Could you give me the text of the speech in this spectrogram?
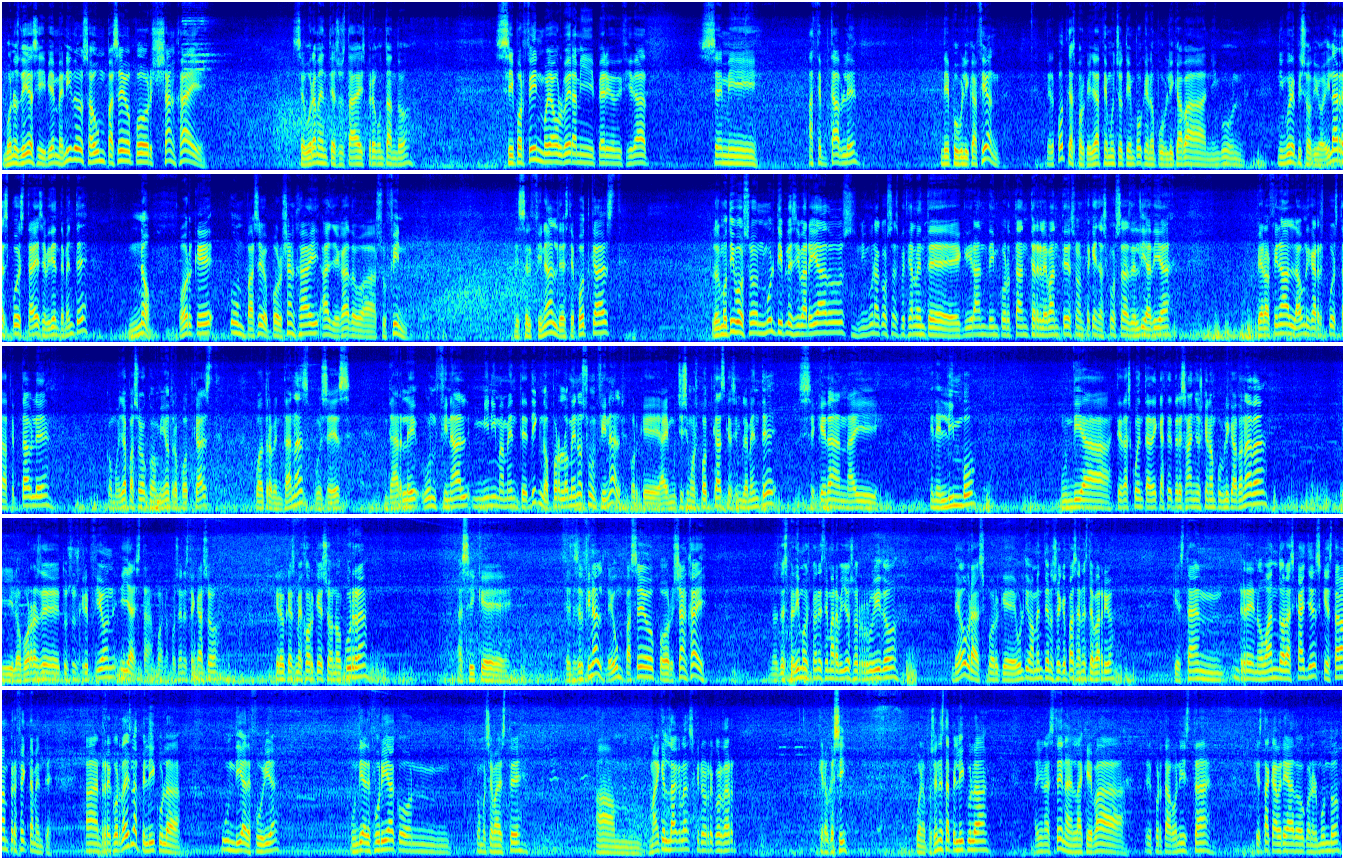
Buenos días y bienvenidos a un paseo por Shanghai. Seguramente os estáis preguntando si por fin voy a volver a mi periodicidad semi aceptable de publicación del podcast, porque ya hace mucho tiempo que no publicaba ningún, ningún episodio. Y la respuesta es evidentemente no, porque un paseo por Shanghai ha llegado a su fin. Es el final de este podcast los motivos son múltiples y variados, ninguna cosa especialmente grande, importante, relevante, son pequeñas cosas del día a día. Pero al final la única respuesta aceptable, como ya pasó con mi otro podcast, Cuatro Ventanas, pues es darle un final mínimamente digno, por lo menos un final, porque hay muchísimos podcasts que simplemente se quedan ahí en el limbo. Un día te das cuenta de que hace tres años que no han publicado nada, y lo borras de tu suscripción y ya está. Bueno, pues en este caso creo que es mejor que eso no ocurra. Así que este es el final de un paseo por Shanghai. Nos despedimos con este maravilloso ruido de obras, porque últimamente no sé qué pasa en este barrio, que están renovando las calles que estaban perfectamente. Ah, ¿Recordáis la película Un día de furia? Un día de furia con... ¿Cómo se llama este? Michael Douglas, quiero recordar. Creo que sí. Bueno, pues en esta película hay una escena en la que va el protagonista que está cabreado con el mundo.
